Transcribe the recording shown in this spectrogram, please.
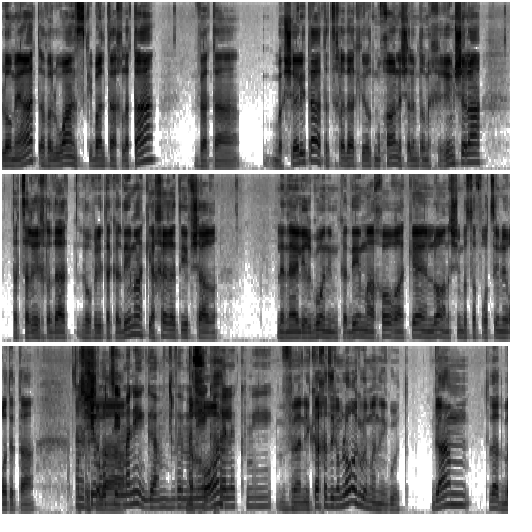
לא מעט, אבל once קיבלת החלטה ואתה בשל איתה, אתה צריך לדעת להיות מוכן לשלם את המחירים שלה, אתה צריך לדעת להוביל איתה קדימה, כי אחרת אי אפשר לנהל ארגון עם קדימה, אחורה, כן, לא, אנשים בסוף רוצים לראות את ה... אנשים רוצים ה... מנהיג גם, ומנהיג נכון, חלק מ... ואני אקח את זה גם לא רק במנהיגות, גם, את יודעת, ב...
